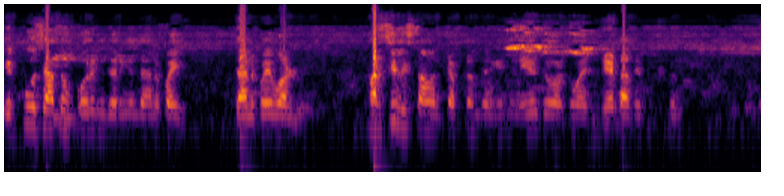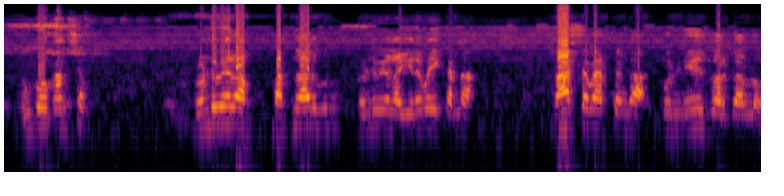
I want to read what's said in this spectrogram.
ఎక్కువ శాతం పోలింగ్ జరిగిన దానిపై దానిపై వాళ్ళు పరిశీలిస్తామని చెప్పడం జరిగింది. నియోజకవర్గం డేటా తెప్పించుకుని ఇంకొక అంశం రెండు వేల పద్నాలుగు రెండు వేల ఇరవై కన్నా రాష్ట్ర వ్యాప్తంగా కొన్ని నియోజకవర్గాల్లో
